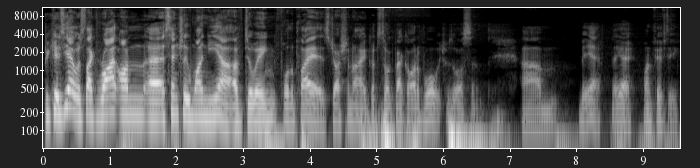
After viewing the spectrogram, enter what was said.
Because yeah, it was like right on uh, essentially one year of doing for the players. Josh and I got to talk about God of War, which was awesome. Um, but yeah, there you go, 150.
